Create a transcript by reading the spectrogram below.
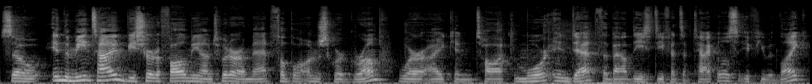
So in the meantime, be sure to follow me on Twitter. I'm at football underscore grump, where I can talk more in depth about these defensive tackles if you would like,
